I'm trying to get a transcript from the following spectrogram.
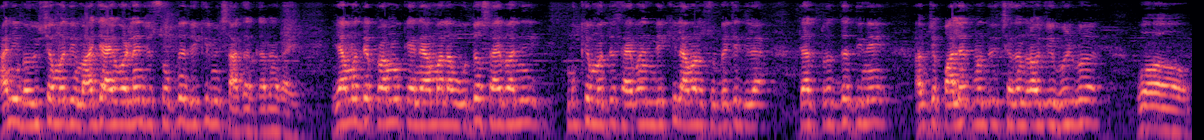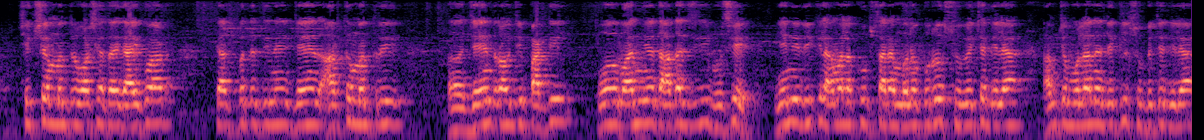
आणि भविष्यामध्ये माझ्या आई वडिलांची स्वप्न देखील मी साकार करणार आहे. यामध्ये प्रामुख्याने आम्हाला उद्धव साहेबांनी मुख्यमंत्री साहेबांनी देखील आम्हाला शुभेच्छा दिल्या. त्याच पद्धतीने आमचे पालकमंत्री छगनरावजी भुजबळ व शिक्षण मंत्री वर्षाताई गायकवाड त्याच पद्धतीने जयंत अर्थमंत्री जयंतरावजी पाटील व माननीय दादाजी भुसे यांनी देखील आम्हाला खूप साऱ्या मनपूर्वक शुभेच्छा दिल्या. आमच्या मुलांना देखील शुभेच्छा दिल्या.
